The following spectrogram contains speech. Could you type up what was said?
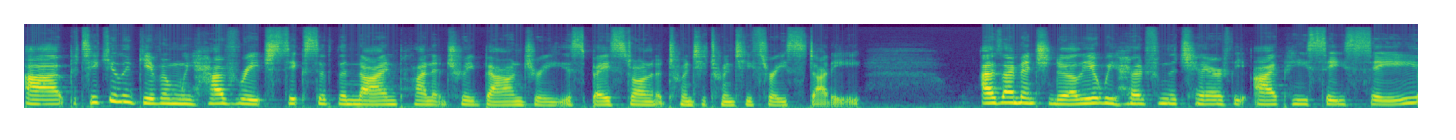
Uh, particularly given we have reached six of the nine planetary boundaries based on a 2023 study. As I mentioned earlier, we heard from the chair of the IPCC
